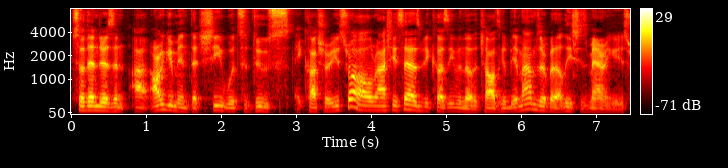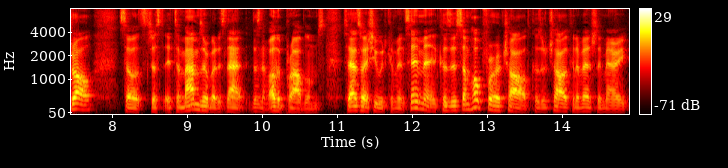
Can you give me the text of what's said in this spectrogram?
So then there's an uh, argument that she would seduce a kosher Yisrael, Rashi says, because even though the child's going to be a Mamzer, but at least she's marrying a Yisrael. So it's just, it's a Mamzer, but it's not, it doesn't have other problems. So that's why she would convince him, because there's some hope for her child, because her child can eventually marry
